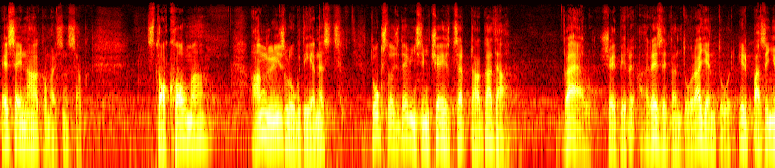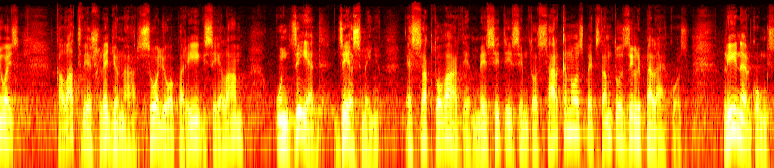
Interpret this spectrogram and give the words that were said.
Es eju nākamais un saku, Stokholmā, Angļu izlūkdienests 1944. gadā vēlu, šeit bija rezidentūra, aģentūra, ir paziņojis, ka latviešu leģionāri soļo pa Rīgas ielām un dzied dziesmiņu. Es saku to vārdiem, mēs sitīsim tos sarkanos, pēc tam tos zili pelēkos. Plīnerkungs,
